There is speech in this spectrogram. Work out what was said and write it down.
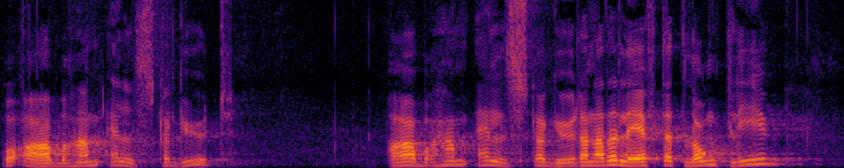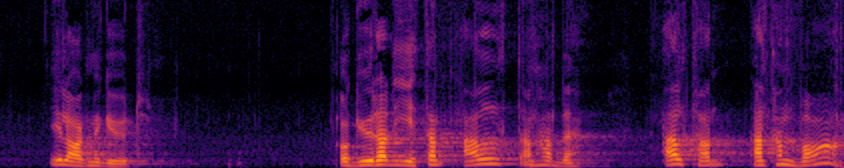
Og Abraham elska Gud. Abraham elska Gud. Han hadde levd et langt liv i lag med Gud. Og Gud hadde gitt ham alt han hadde, alt han, alt han var.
